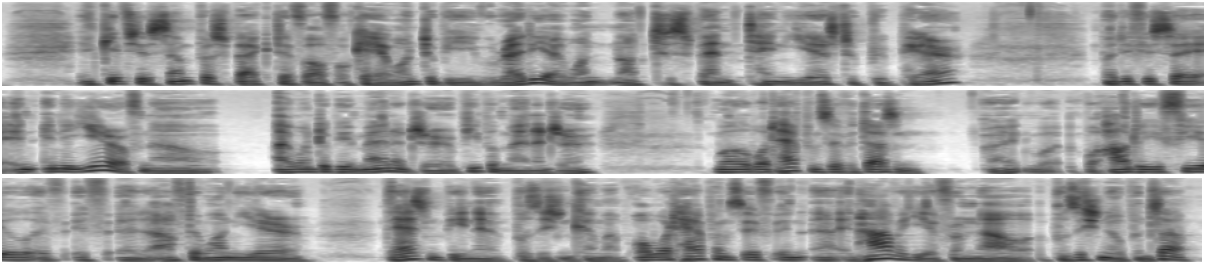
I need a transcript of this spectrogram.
it gives you some perspective of, okay, I want to be ready. I want not to spend 10 years to prepare. But if you say, in, in a year of now, I want to be a manager, a people manager, well, what happens if it doesn't? Right? How do you feel if, if uh, after one year there hasn't been a position come up? Or what happens if in, uh, in half a year from now a position opens up?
